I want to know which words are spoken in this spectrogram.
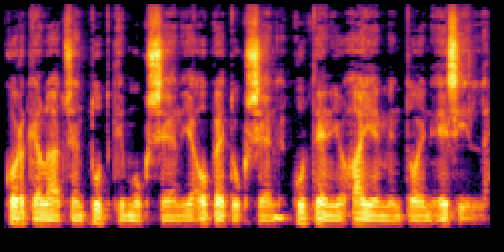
korkealaatuisen tutkimukseen ja opetukseen, kuten jo aiemmin toin esille.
